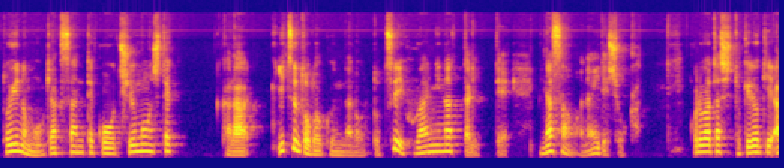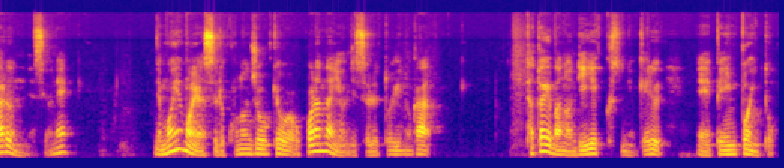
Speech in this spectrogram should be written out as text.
というのもお客さんってこう注文してからいつ届くんだろうとつい不安になったりって皆さんはないでしょうか？これ私時々あるんですよね。で、もやもやするこの状況が起こらないようにするというのが、例えばの DX における、えペインポイント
